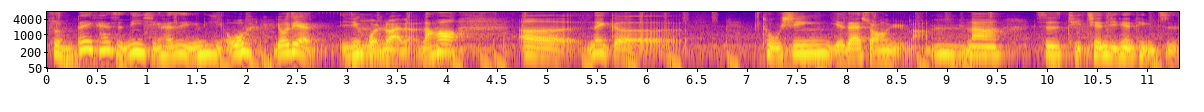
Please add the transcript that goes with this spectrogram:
准备开始逆行还是已经逆行？我有点已经混乱了。嗯然后呃那个土星也在双鱼嘛，嗯那是停前几天停滞，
